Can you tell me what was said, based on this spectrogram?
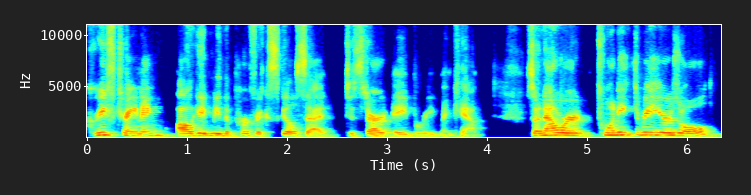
grief training all gave me the perfect skill set to start a bereavement camp. So now we're 23 years old.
